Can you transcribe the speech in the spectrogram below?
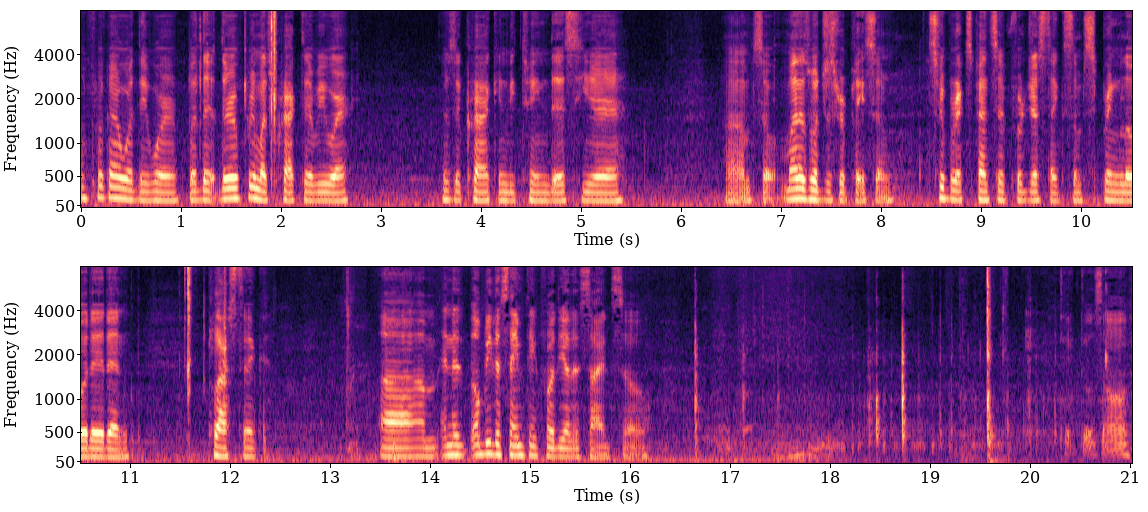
I forgot where they were but they're, they're pretty much cracked everywhere. There's a crack in between this here. Um, so might as well just replace them. Super expensive for just like some spring loaded and plastic um, and it'll be the same thing for the other side so. Take those off.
